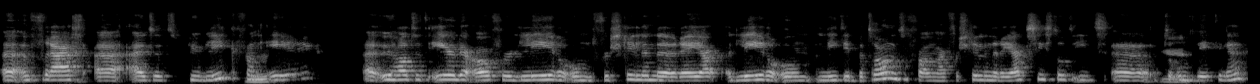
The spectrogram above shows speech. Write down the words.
uh, een vraag uh, uit het publiek van mm. Erik. Uh, u had het eerder over leren om verschillende leren om niet in patronen te vallen, maar verschillende reacties tot iets uh, te ja. ontwikkelen.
